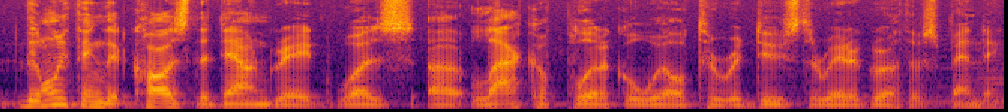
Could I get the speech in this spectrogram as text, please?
the only thing that caused the downgrade was a lack of political will to reduce the rate of growth of spending.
